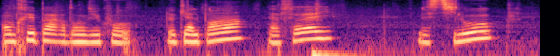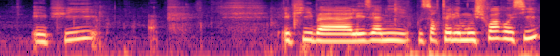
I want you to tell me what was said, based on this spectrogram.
On prépare donc du coup le calepin, la feuille, le stylo et puis hop, et puis, bah, les amis, vous sortez les mouchoirs aussi,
